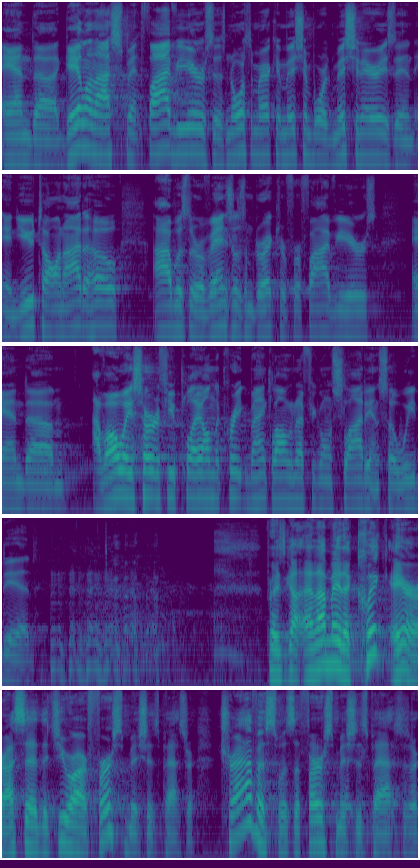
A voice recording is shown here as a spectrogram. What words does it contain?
And uh, Gail and I spent five years as North American Mission Board missionaries in, in Utah and Idaho. I was their evangelism director for five years. And um, I've always heard if you play on the creek bank long enough, you're going to slide in. So we did. Praise God. And I made a quick error. I said that you are our first missions pastor. Travis was the first missions pastor.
